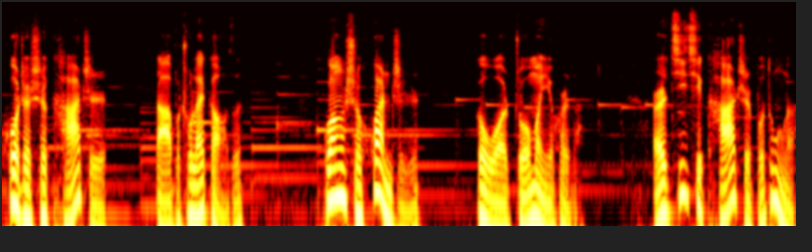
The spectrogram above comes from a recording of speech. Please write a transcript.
或者是卡纸，打不出来稿子，光是换纸，够我琢磨一会儿的。而机器卡纸不动了，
